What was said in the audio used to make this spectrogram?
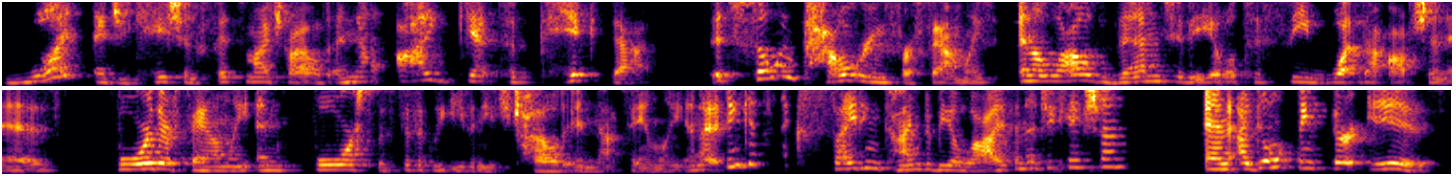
what education fits my child? And now I get to pick that it's so empowering for families and allows them to be able to see what that option is for their family and for specifically even each child in that family. And I think it's an exciting time to be alive in education. And I don't think there is.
